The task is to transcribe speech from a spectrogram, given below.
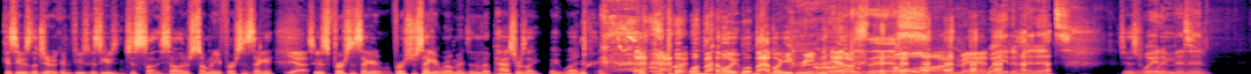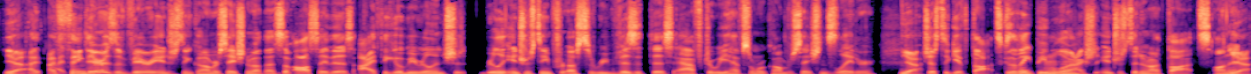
because he was legitimately confused because he was just saw, he saw there's so many first and second. yeah, So he was first and second, first or second Romans. And then the pastor was like, wait, what? what Bible, what Bible are you reading? What is this? hold on, man. Wait a minute. Just wait, a minute. Yeah, I, I think there is a very interesting conversation about that stuff. I'll say this: I think it would be really, inter- really interesting for us to revisit this after we have some more conversations later, yeah, just to give thoughts, because I think people are Mhm. actually interested in our thoughts on it. yeah,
